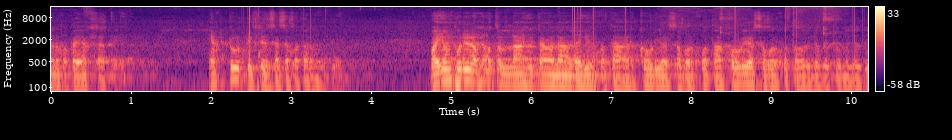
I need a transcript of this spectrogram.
দুজনের কথা একসাথে একটু ডিফারেন্স আছে কথার মধ্যে। বাইয়মপুরি রহমতুল্লাহ তাআলা আলাইহির কথা, আর কৌড়িয়ার সবর কথা কৌড়িয়ার সবর কথা হইল তুমি যদি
